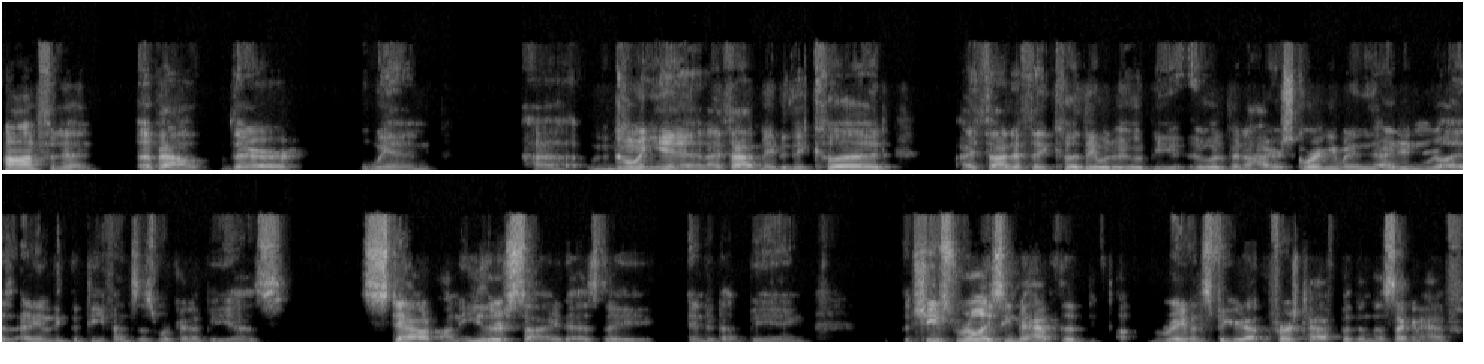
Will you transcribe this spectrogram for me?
confident about their win uh, going in. I thought maybe they could. I thought if they could, they would. It would be. It would have been a higher scoring game. And I didn't realize. I didn't think the defenses were going to be as stout on either side as they ended up being. The Chiefs really seemed to have the Ravens figured out in the first half, but then the second half,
